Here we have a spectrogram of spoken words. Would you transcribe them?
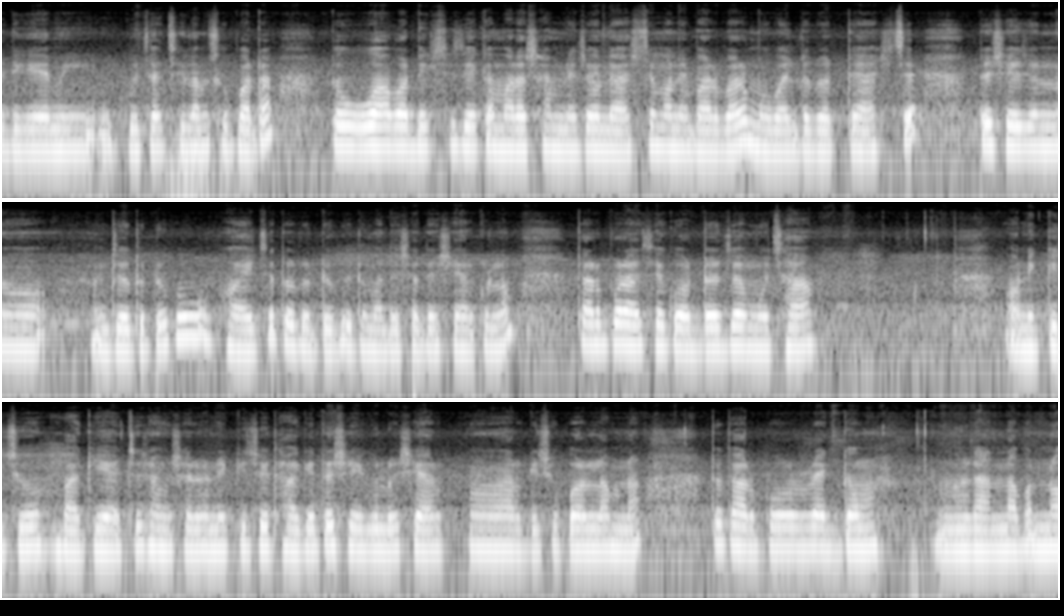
এদিকে আমি গুছাচ্ছিলাম সোফাটা। তো ও আবার দেখছি যে ক্যামেরার সামনে চলে আসছে মানে বারবার মোবাইলটা ধরতে আসছে। তো সেই জন্য যতটুকু হয়েছে ততটুকুই তোমাদের সাথে শেয়ার করলাম। তারপর আছে গড়দরজা মোছা, অনেক কিছু বাকি আছে, সংসারে অনেক কিছুই থাকে, তো সেগুলো শেয়ার আর কিছু করলাম না। তো তারপর একদম রান্না বান্না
